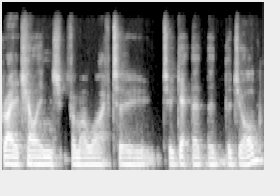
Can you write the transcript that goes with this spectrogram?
greater challenge for my wife to to get that the, the job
